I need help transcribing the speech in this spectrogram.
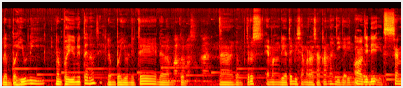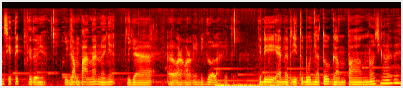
lempeh Yuni. Nampak unitnya nanti sih? Lempeh Yuni teh dalam Gampang kum- kemasukan. nah gem- terus emang dia teh bisa merasakan lah jika indigo oh jadi gitu. sensitif gitu nya. Jika- gampangan nanya jika eh, orang-orang indigo lah gitu. Jadi energi tubuhnya tuh gampang no sih teh?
